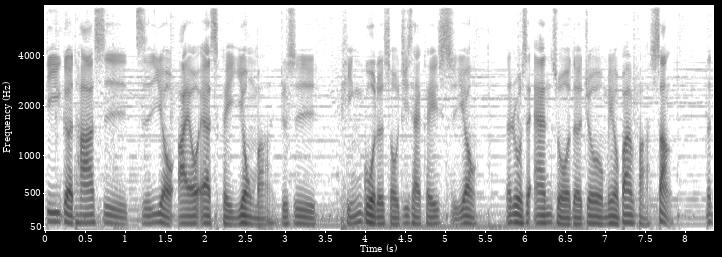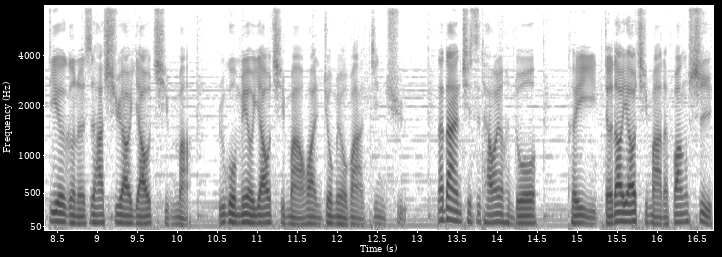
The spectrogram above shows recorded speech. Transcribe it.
第一个它是只有 iOS 可以用嘛，就是苹果的手机才可以使用，那如果是安卓的就没有办法上。那第二个呢，是它需要邀请码。如果没有邀请码的话，你就没有办法进去。那当然，其实台湾有很多可以得到邀请码的方式，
